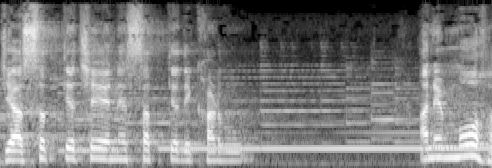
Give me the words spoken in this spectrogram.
જે અસત્ય છે એને સત્ય દેખાડવું. અને મોહ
